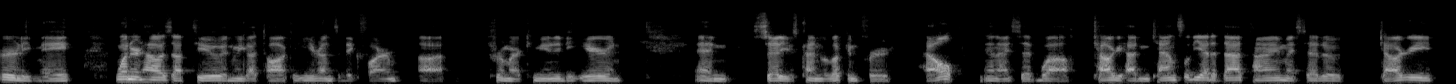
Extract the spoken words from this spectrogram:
early May, wondering how I was up to, and we got talking. He runs a big farm uh, from our community here, and and said he was kind of looking for help. And I said, well, Calgary hadn't canceled yet at that time. I said, oh, Calgary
